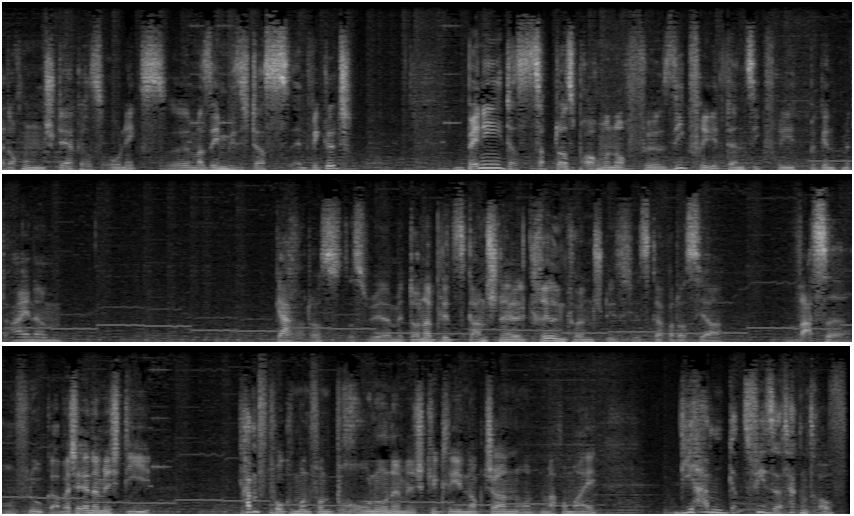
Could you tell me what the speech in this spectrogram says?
Hat auch ein stärkeres Onyx. Äh, mal sehen, wie sich das entwickelt. Benny, das Zapdos brauchen wir noch für Siegfried, denn Siegfried beginnt mit einem Garados, dass wir mit Donnerblitz ganz schnell grillen können. Schließlich ist Garados ja Wasser und Flug. Aber ich erinnere mich, die Kampf-Pokémon von Bruno, nämlich Kikli, Nocturne und Machomai, die haben ganz fiese Attacken drauf.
